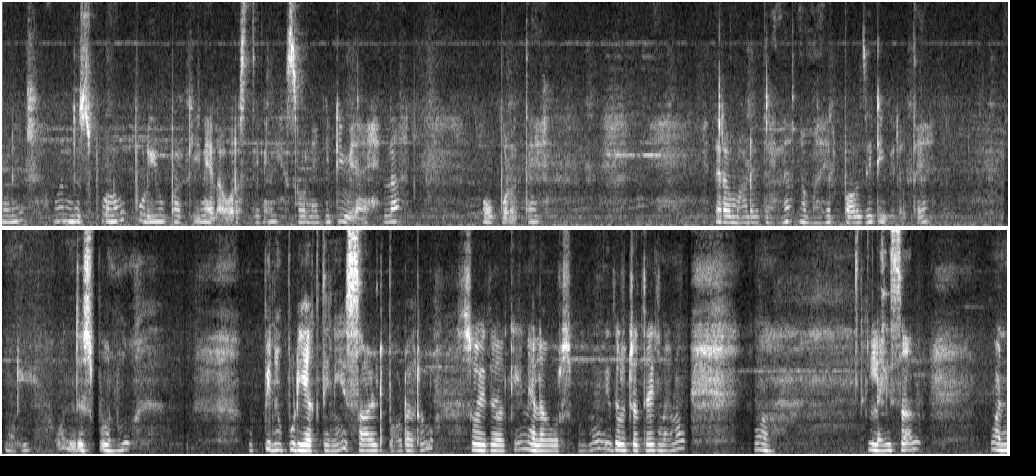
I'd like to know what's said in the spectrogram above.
ನೋಡಿ, ಒಂದು ಸ್ಪೂನು ಪುಡಿ ಉಪ್ಪು ಹಾಕಿ ನೆಲ ಒರೆಸ್ತೀನಿ. ಸೊ ನೆಗೆಟಿವ್ ಎಲ್ಲ ಹೋಗ್ಬಿಡುತ್ತೆ. ಈ ಥರ ಮಾಡೋದ್ರಿಂದ ನಮ್ಮ ಮನೇಲಿ ಪಾಸಿಟಿವ್ ಇರುತ್ತೆ. ನೋಡಿ, ಒಂದು ಸ್ಪೂನು ಉಪ್ಪಿನ ಪುಡಿ ಹಾಕ್ತೀನಿ ಸಾಲ್ಟ್ ಪೌಡರು ಸೊ ಇದು ಹಾಕಿ ನೆಲ ಒರೆಸ್ಬೋದು. ಇದ್ರ ಜೊತೆಗೆ ನಾನು ಲೈಸಾಲ್ ಒನ್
